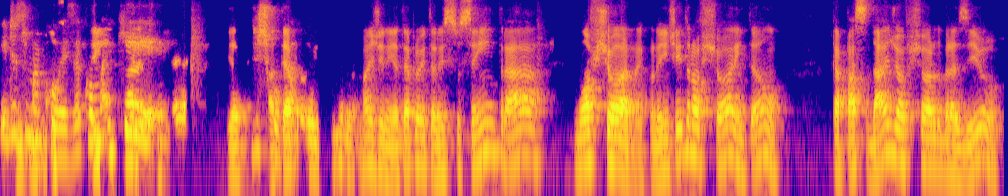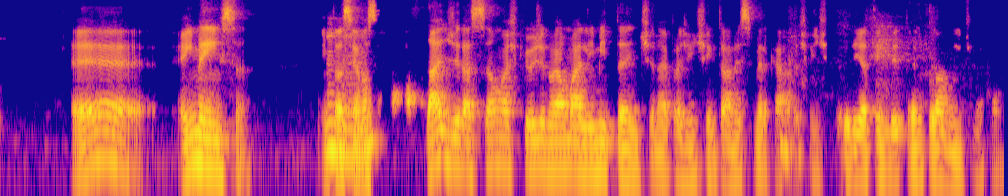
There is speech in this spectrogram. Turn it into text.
E diz uma coisa, como é que. Desculpa. Até aproveitando, imagine, até aproveitando isso sem entrar no offshore, né? Quando a gente entra no offshore, então, capacidade de offshore do Brasil é, é imensa. Então, uhum. assim, a uhum. nossa capacidade de geração, acho que hoje não é uma limitante, né, para a gente entrar nesse mercado. Acho que a gente poderia atender tranquilamente mercado.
